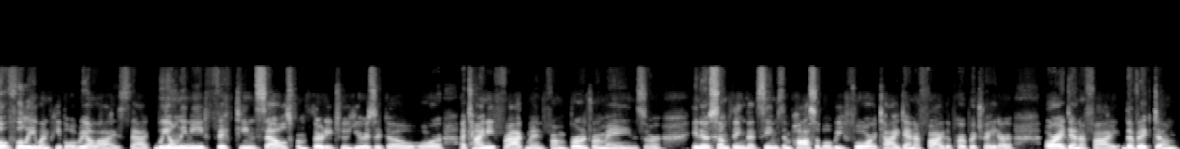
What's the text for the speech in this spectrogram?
hopefully when people realize that we only need 15 cells from 32 years ago or a tiny fragment from burnt remains or you know something that seems impossible before to identify the perpetrator or identify the victim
